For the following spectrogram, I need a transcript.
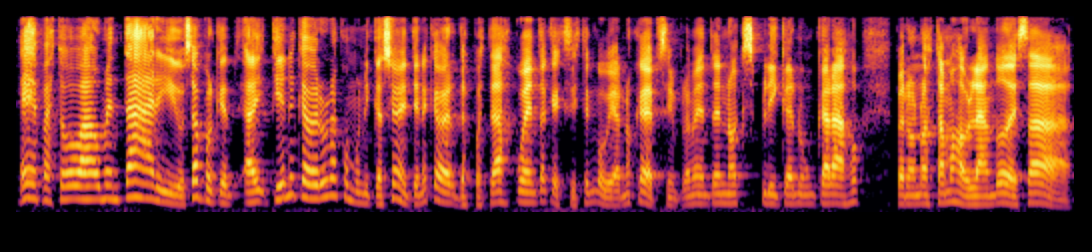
eh, esto va a aumentar. Y, o sea, porque hay, tiene que haber una comunicación y tiene que haber, después te das cuenta que existen gobiernos que simplemente no explican un carajo, pero no estamos hablando de esa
